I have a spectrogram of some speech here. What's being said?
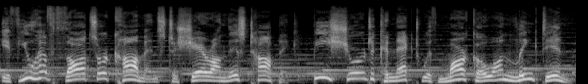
If you have thoughts or comments to share on this topic, be sure to connect with Marco on LinkedIn.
